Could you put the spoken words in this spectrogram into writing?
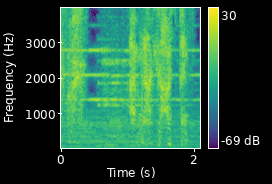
Evelyn, I'm not your husband.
